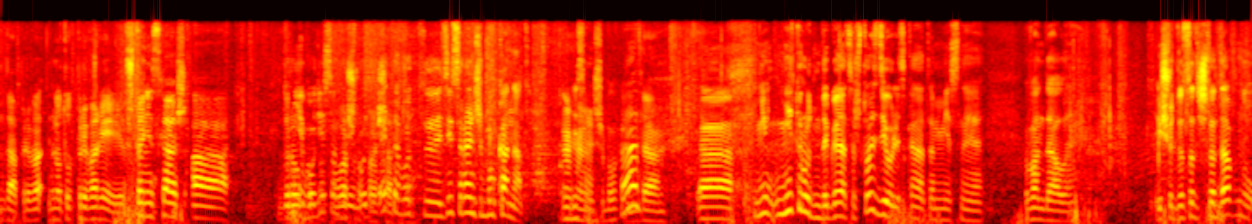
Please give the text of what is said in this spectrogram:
Да, прива... но тут приварили. Что не скажешь о другой Не, вот здесь, смотри, вот это вот э, здесь раньше был канат. Здесь Мгм. раньше был канат. Да. Э, не, нетрудно догадаться, что сделали с канатом местные вандалы. Еще достаточно давно.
